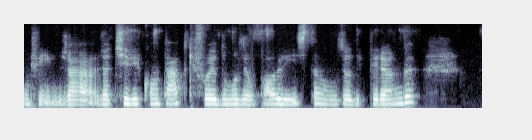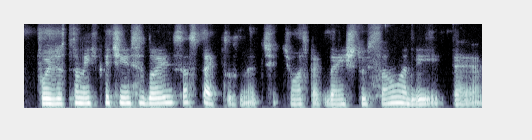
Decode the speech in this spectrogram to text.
enfim, já, já tive contato, que foi o do Museu Paulista, o Museu do Ipiranga, foi justamente porque tinha esses dois aspectos, né? Tinha um aspecto da instituição ali é,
